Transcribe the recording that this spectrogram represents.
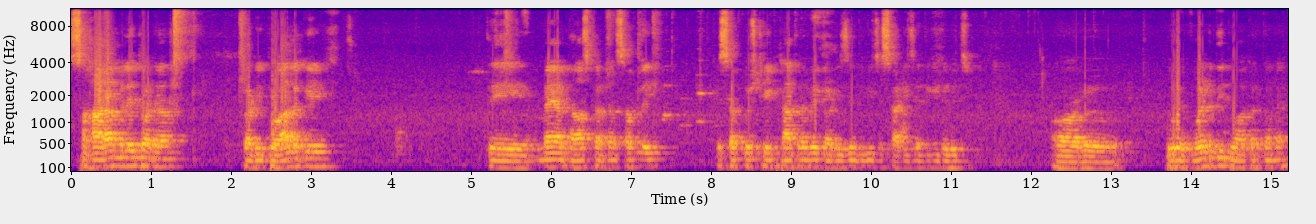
ਸਹਾਰਾ ਮਿਲੇ ਤੁਹਾਡਾ, ਤੁਹਾਡੀ ਦੁਆ ਲੱਗੇ। ਤੇ ਮੈਂ ਅਰਦਾਸ ਕਰਦਾ ਸਭ ਲਈ ਕਿ ਸਭ ਕੁਝ ਠੀਕ ਠਾਕ ਰਹੇ ਤੁਹਾਡੀ ਜ਼ਿੰਦਗੀ 'ਚ ਸਾਡੀ ਜ਼ਿੰਦਗੀ ਦੇ ਵਿੱਚ। ਔਰ ਪੂਰੇ ਵਰਲਡ ਦੀ ਦੁਆ ਕਰਦਾ ਮੈਂ।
